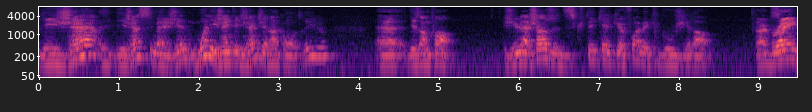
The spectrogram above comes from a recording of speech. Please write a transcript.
les gens, les gens s'imaginent. Moi, les gens intelligents que j'ai rencontrés, là, euh, des hommes forts. J'ai eu la chance de discuter quelques fois avec Hugo Girard. C'est un brain,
